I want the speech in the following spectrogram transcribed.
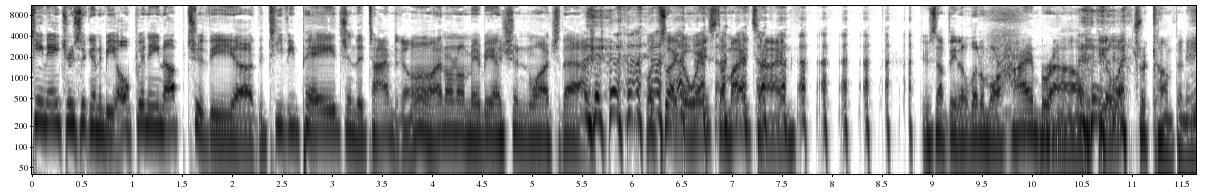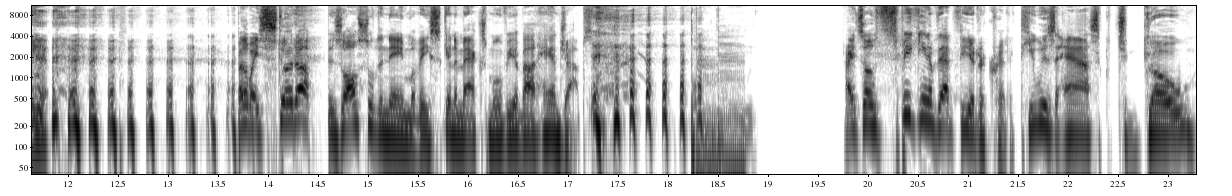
teenagers are going to be opening up to the uh, the TV page and the Times go, "Oh, I don't know, maybe I shouldn't watch that." Looks like a waste of my time. Do something a little more highbrow with the Electric Company. By the way, Stood Up is also the name of a Skinamax movie about hand jobs. All right, so speaking of that theater critic, he was asked to go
